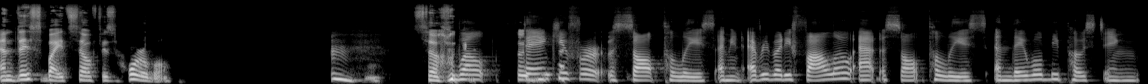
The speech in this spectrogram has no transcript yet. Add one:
And this by itself is horrible. Mm. So, Well, so thank you for Assault Police. I mean, everybody follow at Assault Police, and they will be posting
